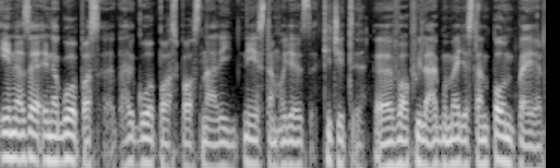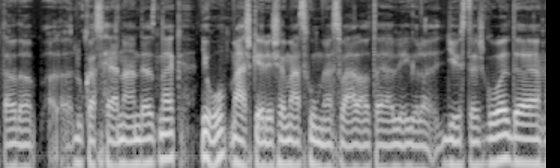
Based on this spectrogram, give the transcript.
én, az, én a gólpassz, gólpassz passznál így néztem, hogy ez kicsit vakvilágban megy, aztán pont beérte oda Lucas Hernándeznek. Jó, más kérdése, más Hummels vállalta el végül a győztes gól, de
